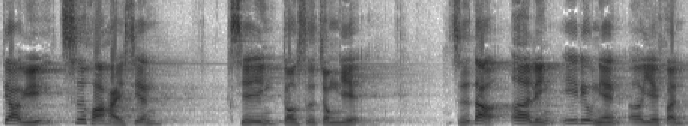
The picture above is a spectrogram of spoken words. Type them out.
钓鱼、吃活海鲜、谐音都是重业。直到二零一六年二月份，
